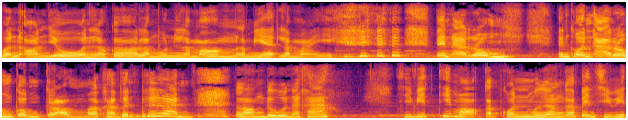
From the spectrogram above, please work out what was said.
คนอ่อนโยนแล้วก็ละมุนละม่อมละเมียดละไม เป็นอารมณ์ เป็นคนอารมณ์กลมกล่อมอะค่ะเพื่อนๆ ลองดูนะคะ ชีวิตที่เหมาะกับคนเมืองก็เป็นชีวิต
